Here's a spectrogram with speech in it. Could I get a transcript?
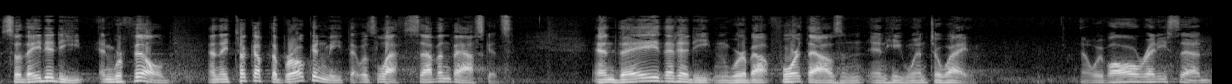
So they did eat and were filled, and they took up the broken meat that was left, seven baskets. And they that had eaten were about four thousand, and he went away. Now we've already said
